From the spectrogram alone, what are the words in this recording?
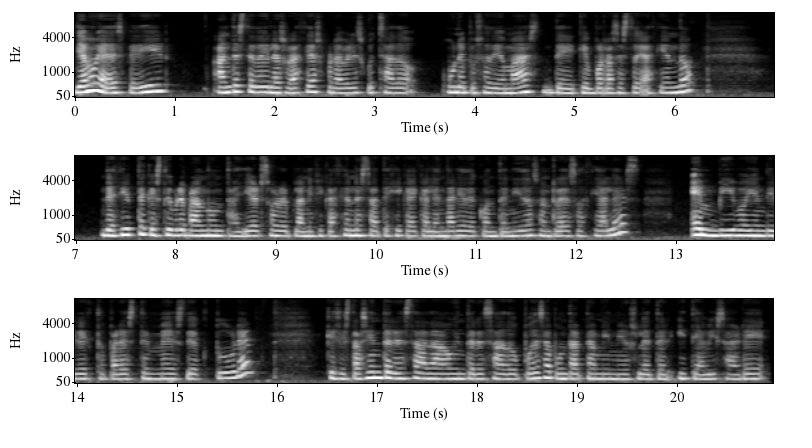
Ya me voy a despedir. Antes te doy las gracias por haber escuchado un episodio más de qué porras estoy haciendo. Decirte que estoy preparando un taller sobre planificación estratégica y calendario de contenidos en redes sociales en vivo y en directo para este mes de octubre. Que si estás interesada o interesado puedes apuntarte a mi newsletter y te avisaré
